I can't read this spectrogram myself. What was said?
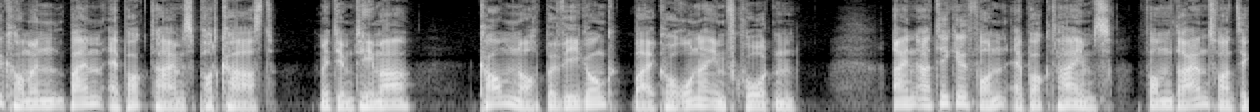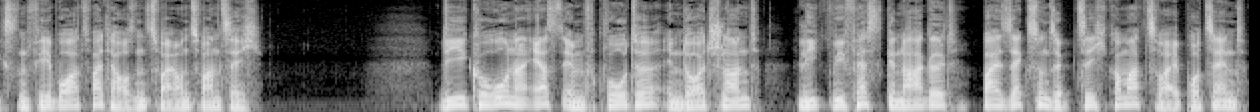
Willkommen beim Epoch Times Podcast mit dem Thema Kaum noch Bewegung bei Corona-Impfquoten. Ein Artikel von Epoch Times vom 23. Februar 2022. Die Corona-Erstimpfquote in Deutschland liegt wie festgenagelt bei 76,2 Prozent.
